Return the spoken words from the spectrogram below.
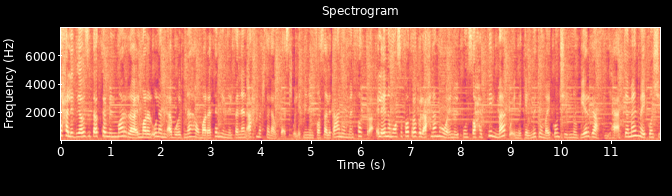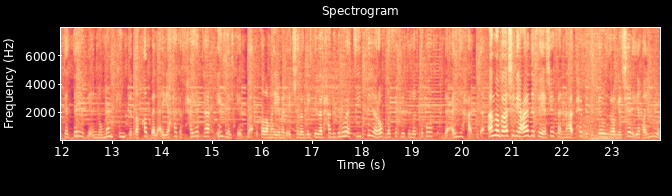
شيحة اللي اتجوزت أكتر من مرة المرة الأولى من أبو ابنها ومرة تانية من الفنان أحمد فلوكس والاتنين انفصلت عنهم من فترة لأن مواصفات رجل أحلامها هو إنه يكون صاحب كلمة وإن كلمته ما يكونش إنه بيرجع فيها كمان ما يكونش كذاب لأنه ممكن تتقبل أي حاجة في حياتها إلا الكذبة وطالما هي ما لقتش راجل كده لحد دلوقتي فهي رافضة فكرة الارتباط بأي حد. أما بقى شيري عادل فهي شايفة إنها تحب تتجوز راجل شرقي غيور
